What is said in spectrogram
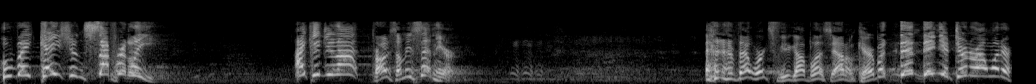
who vacation separately. I kid you not. Probably somebody sitting here. And if that works for you, God bless you. I don't care. But then, then you turn around and wonder,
